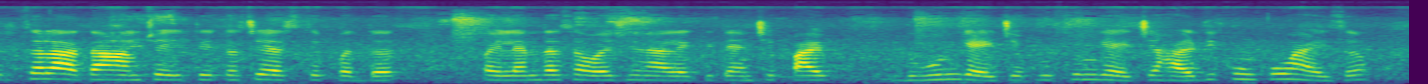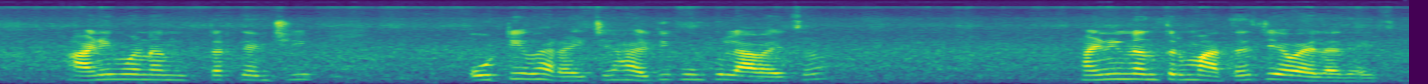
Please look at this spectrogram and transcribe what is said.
तर चला आता आमच्या इथे कशी असते पद्धत. पहिल्यांदा सवाशीन आले की त्यांचे पाय धुवून घ्यायचे पुसून घ्यायचे हळदी कुंकू व्हायचं आणि मग नंतर त्यांची ओटी भरायची हळदी कुंकू लावायचं आणि नंतर मात्र जेवायला जायचं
